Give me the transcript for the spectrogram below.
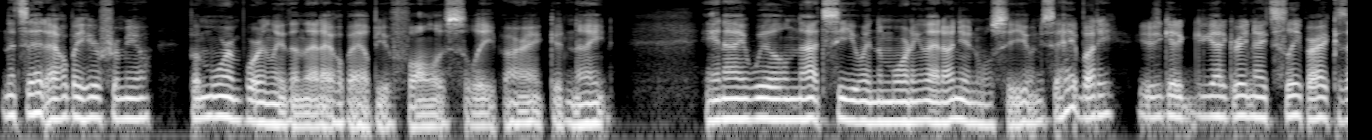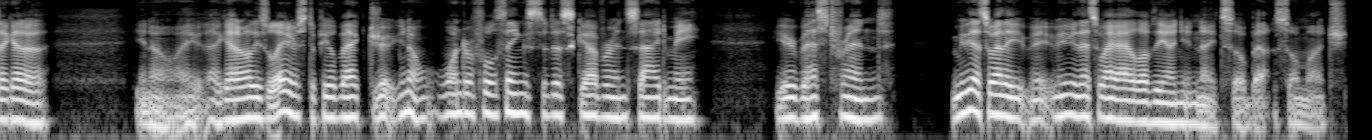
and that's it. I hope I hear from you. But more importantly than that, I hope I help you fall asleep. All right. Good night and I will not see you in the morning. That onion will see you and you say, "Hey, buddy, you get a, you got a great night's sleep, all right? Because I got a, you know, I I got all these layers to peel back. You know, wonderful things to discover inside me. Your best friend. Maybe that's why they. Maybe that's why I love the Onion Knight so bad, so much.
